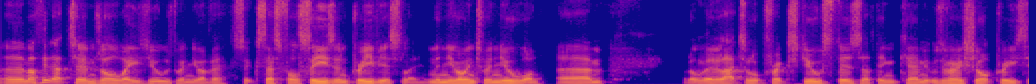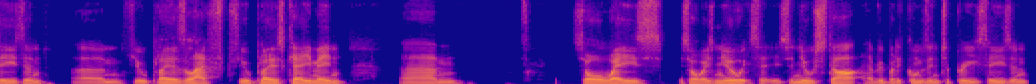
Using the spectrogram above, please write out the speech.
Um, I think that term's always used when you have a successful season previously, and then you go into a new one. Um, I don't really like to look for excuses. I think um, it was a very short pre-season. Um, few players left, few players came in. Um, it's always it's always new. It's a, it's a new start. Everybody comes into pre-season,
